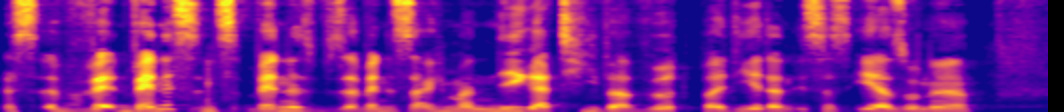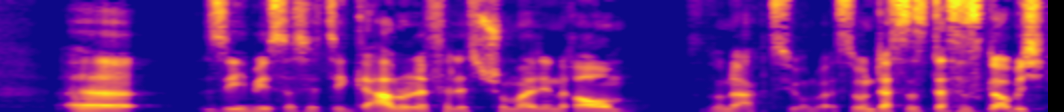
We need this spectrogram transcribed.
Das, äh, wenn, wenn es ins, wenn es, wenn es, sage ich mal, negativer wird bei dir, dann ist das eher so eine äh, Sebi ist das jetzt egal und er verlässt schon mal den Raum. So eine Aktion, weißt du. Und das ist, das ist, glaube ich,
